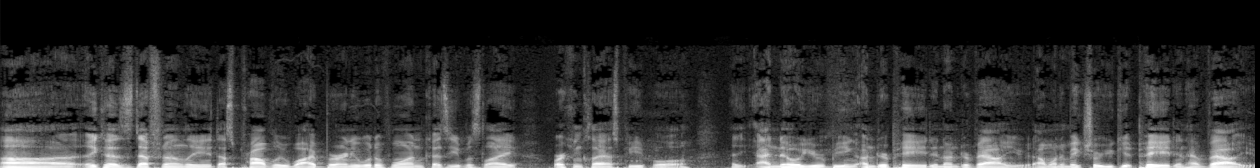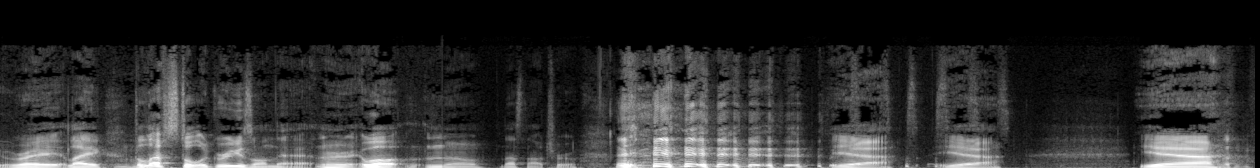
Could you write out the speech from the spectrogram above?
Uh, because definitely that's probably why Bernie would have won because he was like working class people. I- know you're being underpaid and undervalued. I want to make sure you get paid and have value, right? Like the left still agrees on that. Or, well, no, that's not true. Yeah, yeah, yeah.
